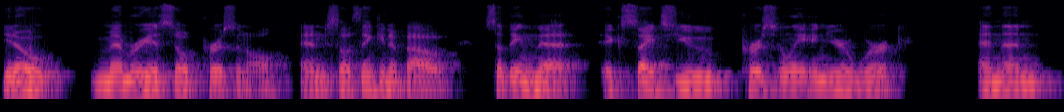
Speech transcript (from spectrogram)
you know memory is so personal. And so thinking about something that excites you personally in your work and then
